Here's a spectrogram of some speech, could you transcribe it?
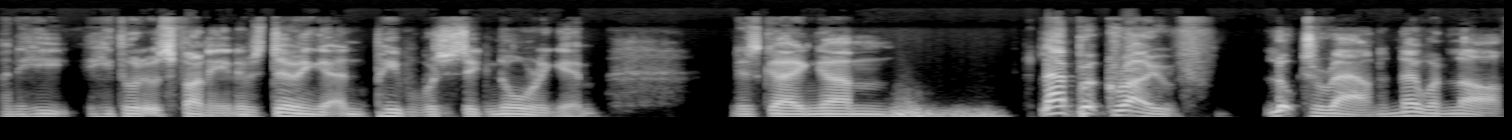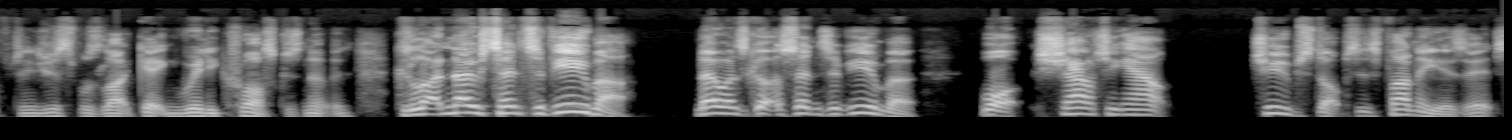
and he he thought it was funny, and he was doing it, and people were just ignoring him. And he was going, um, Ladbroke Grove. Looked around, and no one laughed, and he just was like getting really cross because no, because like no sense of humour. No one's got a sense of humour. What shouting out tube stops is funny, is it?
